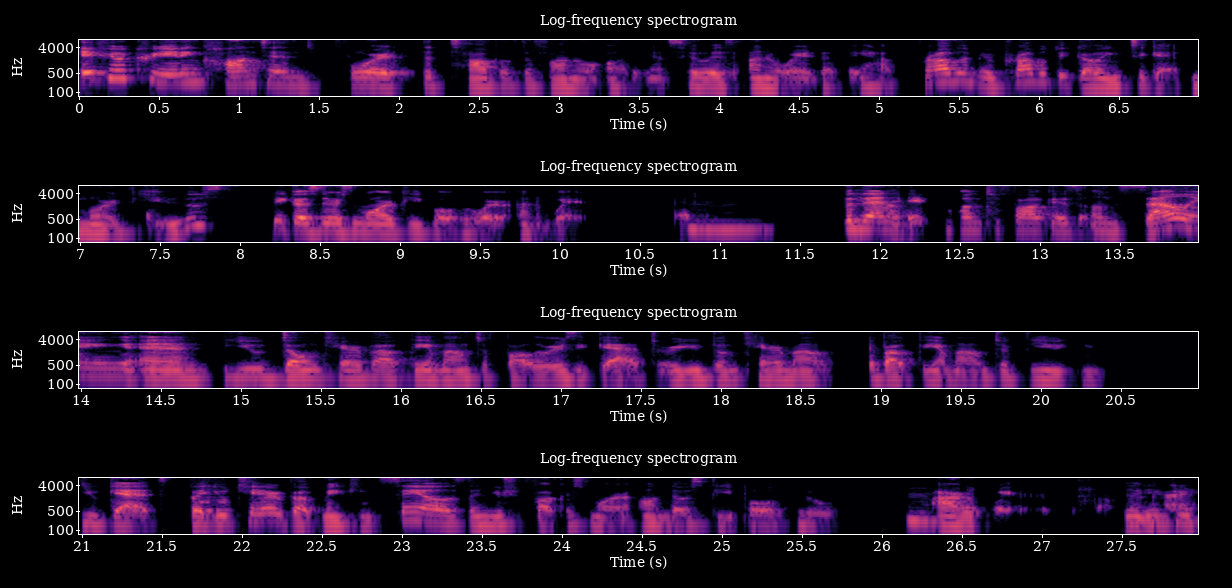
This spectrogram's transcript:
if you're creating content for the top of the funnel audience who is unaware that they have a problem, you're probably going to get more views because there's more people who are unaware. Mm, but yeah. then if you want to focus on selling and you don't care about the amount of followers you get or you don't care about about the amount of view you you get, but you care about making sales, then you should focus more on those people who mm-hmm. are aware. Okay. You can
